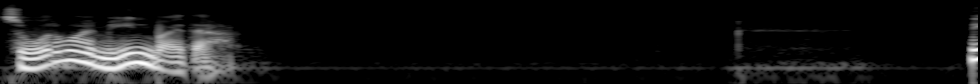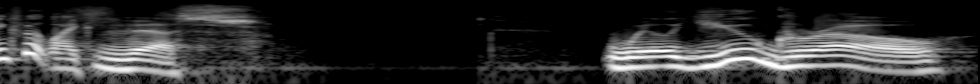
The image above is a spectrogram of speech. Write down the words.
So, what do I mean by that? Think of it like this Will you grow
